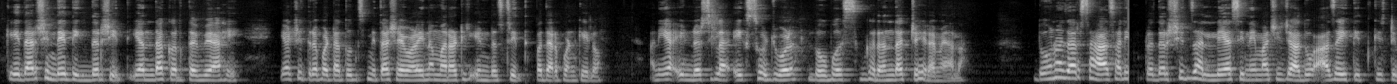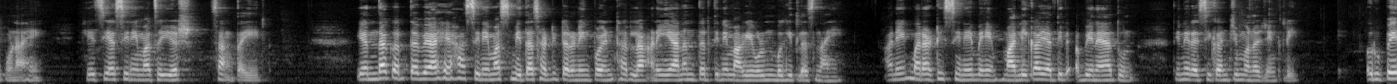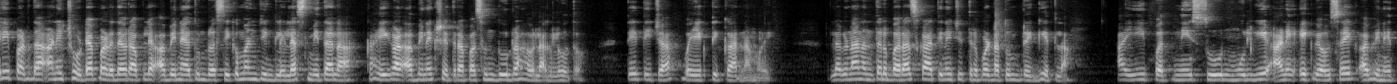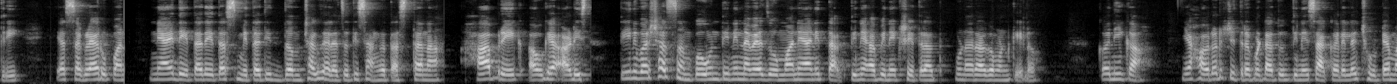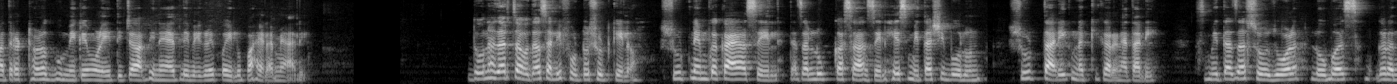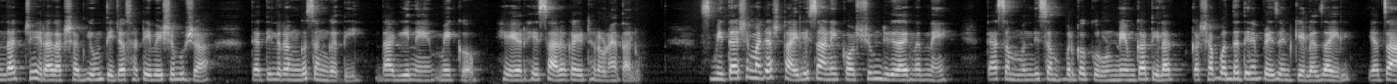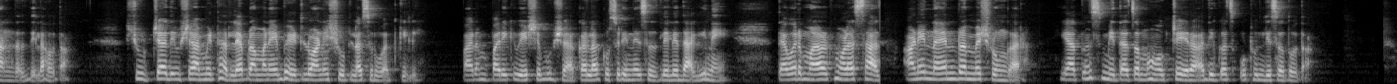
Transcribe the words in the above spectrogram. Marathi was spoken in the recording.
केदार शिंदे दिग्दर्शित यंदा कर्तव्य आहे. या चित्रपटातून स्मिता शेवाळेनं मराठी इंडस्ट्रीत पदार्पण केलं आणि या इंडस्ट्रीला एक सोज्वळ लोभस घरंदाज चेहरा मिळाला. दोन हजार सहा साली प्रदर्शित झालेल्या या सिनेमाची जादू आजही तितकीच टिकून आहे. हेच या सिनेमाचं यश सांगता येईल. यंदा कर्तव्य आहे हा सिनेमा स्मितासाठी टर्निंग पॉईंट ठरला आणि यानंतर तिने मागे वळून बघितलंच नाही. अनेक मराठी सिनेमे मालिका यातील अभिनयातून तिने रसिकांची मनं जिंकली. रुपेरी पडदा आणि छोट्या पडद्यावर आपल्या अभिनयातून रसिकमन जिंकलेल्या स्मिताला काही काळ अभिनय क्षेत्रापासून दूर राहावं लागलं होतं. ते तिच्या वैयक्तिक कारणामुळे. लग्नानंतर बराच काळ तिने चित्रपटातून ब्रेक घेतला. आई पत्नी सून मुलगी आणि एक व्यावसायिक अभिनेत्री या सगळ्या रूपांना न्याय देता देता स्मिता ती दमछाक झाल्याचं ती सांगत असताना हा ब्रेक अवघ्या अडीच तीन वर्षात संपवून तिने नव्या जोमाने आणि ताकदीने अभिनय क्षेत्रात पुनरागमन केलं. कनिका या हॉरर चित्रपटातून तिने साकारलेल्या छोट्या मात्र ठळक भूमिकेमुळे तिच्या अभिनयातले वेगळे पैलू पाहायला मिळाले. दोन हजार चौदा साली फोटोशूट केलं. शूट नेमकं काय असेल त्याचा लुक कसा असेल हे स्मिताशी बोलून शूट तारीख नक्की करण्यात आली. स्मिताचा सोजवळ लोभस गरंदाज चेहरा लक्षात घेऊन तिच्यासाठी वेशभूषा त्यातील रंगसंगती दागिने मेकअप हेअर हे सारं काही ठरवण्यात आलं. स्मिताशी माझ्या स्टायलिस्ट आणि कॉस्ट्युम डिझायनरने त्यासंबंधी संपर्क करून नेमका तिला कशा पद्धतीने प्रेझेंट केलं जाईल याचा अंदाज दिला होता. शूटच्या दिवशी आम्ही ठरल्याप्रमाणे भेटलो आणि शूटला सुरुवात केली. पारंपरिक वेशभूषा कलाकुसरीने सजलेले दागिने त्यावर मराठमोळा साज आणि नयनरम्य शृंगार यातून स्मिताचा मोहक चेहरा अधिकच उठून दिसत होता.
